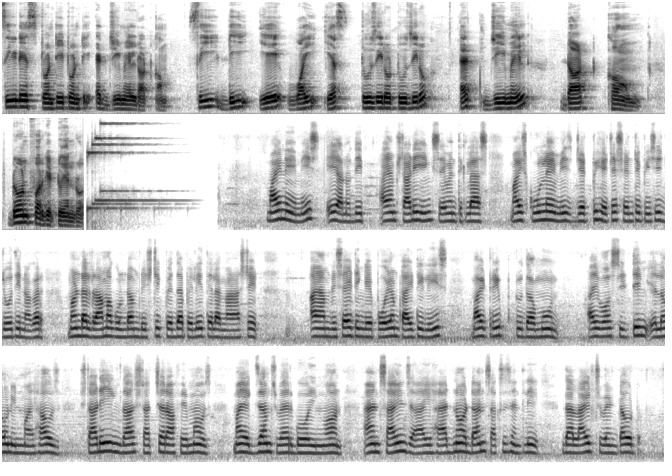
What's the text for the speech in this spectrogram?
cdays2020 at gmail.com cdays2020 at gmail.com don't forget to enroll My name is A. Anudeep. I am studying 7th class. My school name is ZPHS NTPC Jyoti Nagar, Mandal Ramagundam, District Peddapelli, Telangana State. I am reciting a poem title is My Trip to the Moon. I was sitting alone in my house, studying the structure of a mouse. My exams were going on, and science I had not done successfully. The lights went out.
